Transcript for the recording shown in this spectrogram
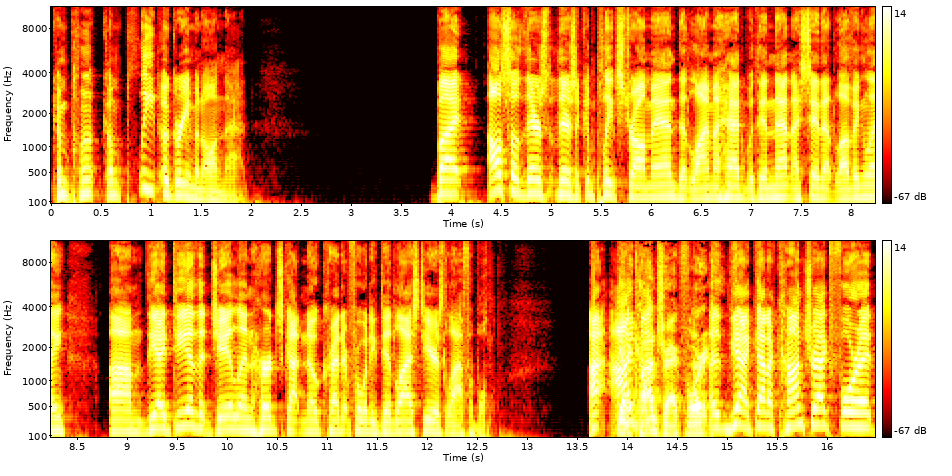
complete, complete agreement on that. But also, there's there's a complete straw man that Lima had within that, and I say that lovingly. Um, the idea that Jalen Hurts got no credit for what he did last year is laughable. I got a contract for it. Uh, yeah, got a contract for it.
